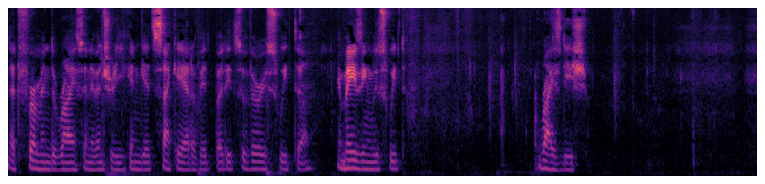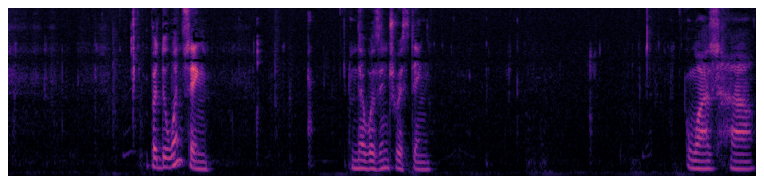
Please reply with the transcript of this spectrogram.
that ferment the rice, and eventually you can get sake out of it. But it's a very sweet, uh, amazingly sweet rice dish. But the one thing that was interesting was how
